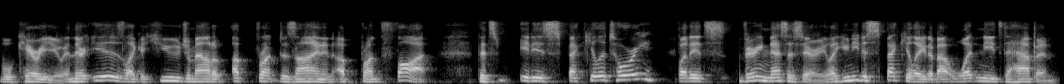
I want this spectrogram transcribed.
will carry you. And there is like a huge amount of upfront design and upfront thought that's it is speculatory, but it's very necessary. Like you need to speculate about what needs to happen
